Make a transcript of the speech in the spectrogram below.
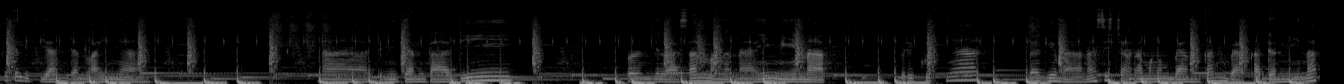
ketelitian, dan lainnya. Nah, demikian tadi penjelasan mengenai minat. Berikutnya, bagaimana sih cara mengembangkan bakat dan minat?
